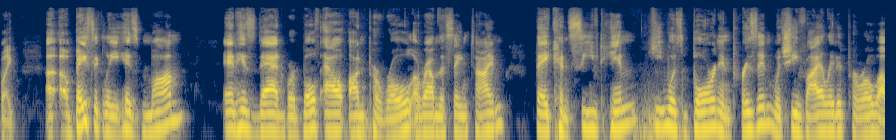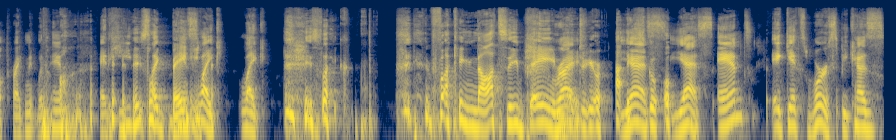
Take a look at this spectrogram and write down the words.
like uh, uh, basically his mom and his dad were both out on parole around the same time they conceived him he was born in prison when she violated parole while pregnant with him and he he's like Bane. he's like like he's like fucking Nazi Bane. Right. to your high yes school. yes and it gets worse because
